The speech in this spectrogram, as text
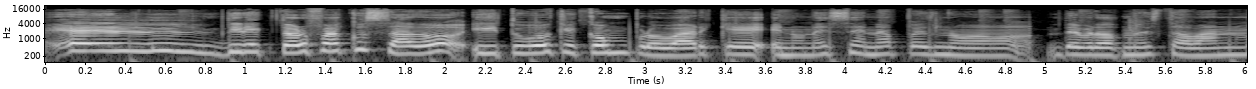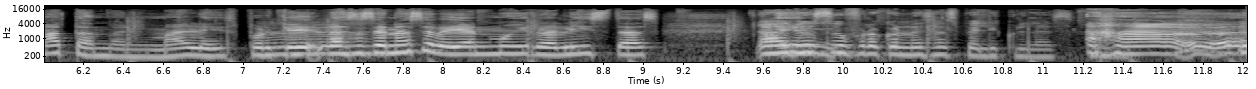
el director fue acusado y tuvo que comprobar que en una escena, pues no, de verdad no estaban matando animales, porque las escenas se veían muy realistas. Ay, yo En- sufro con esas películas. Ajá,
